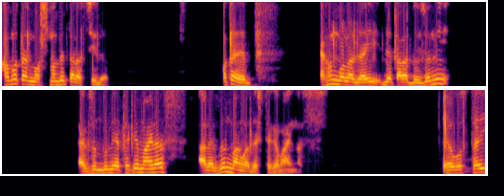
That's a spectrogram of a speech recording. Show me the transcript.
ক্ষমতার মসনদে তারা ছিল। অতএব, এখন বলা যায় যে তারা দুইজনই একজন দুনিয়া থেকে মাইনাস আর একজন বাংলাদেশ থেকে মাইনাস। এই অবস্থায়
